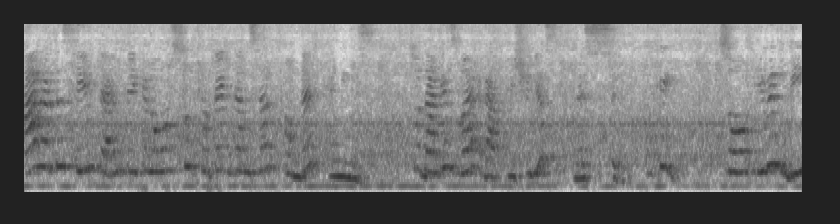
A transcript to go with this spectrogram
And at the same time they can also protect themselves from their enemies. So that is why adaptation is necessary. Okay. So even we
